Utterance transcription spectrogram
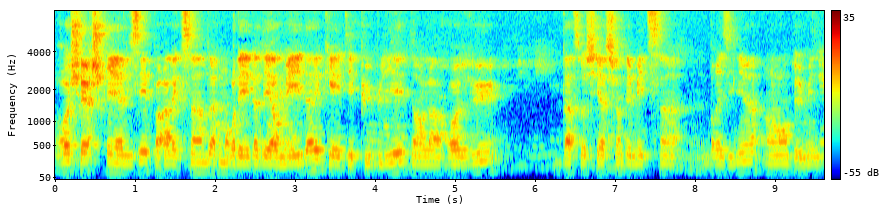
Recherche réalisée par Alexander Moreira de Almeida qui a été publiée dans la revue d'Association des médecins brésiliens en l'an 2000.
